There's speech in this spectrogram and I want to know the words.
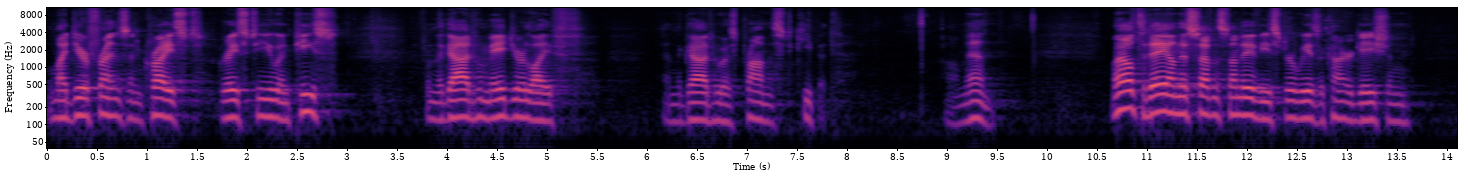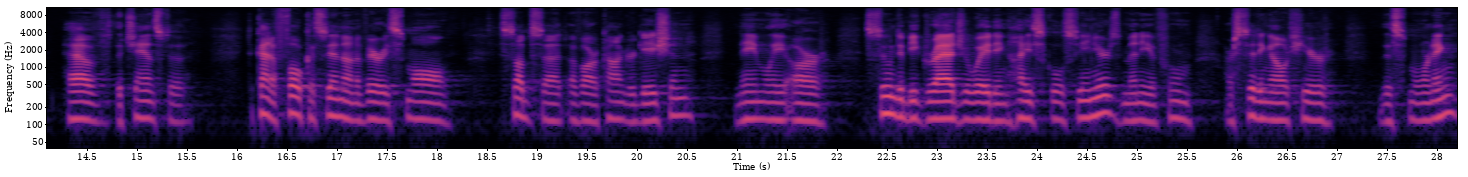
Well, my dear friends in Christ, grace to you and peace from the God who made your life and the God who has promised to keep it. Amen. Well, today on this seventh Sunday of Easter, we as a congregation have the chance to, to kind of focus in on a very small subset of our congregation, namely our soon to be graduating high school seniors, many of whom are sitting out here this morning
